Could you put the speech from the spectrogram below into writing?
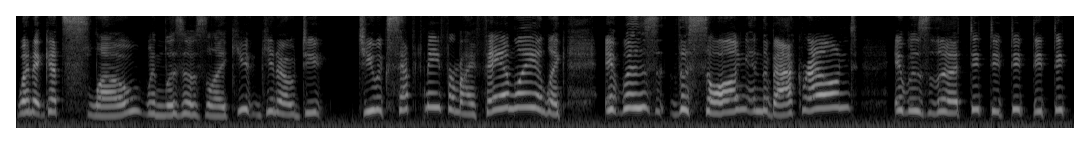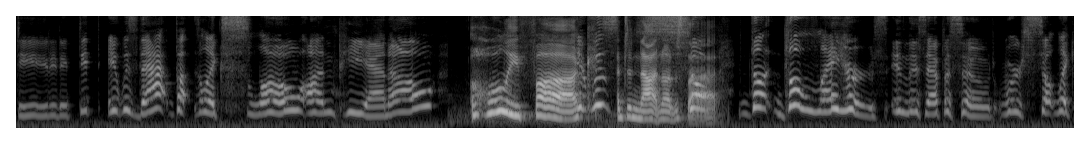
when it gets slow when lizzo's like you you know do you do you accept me for my family and like it was the song in the background it was the it was that but like slow on piano Holy fuck. it was I did not notice so- that. the the layers in this episode were so like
